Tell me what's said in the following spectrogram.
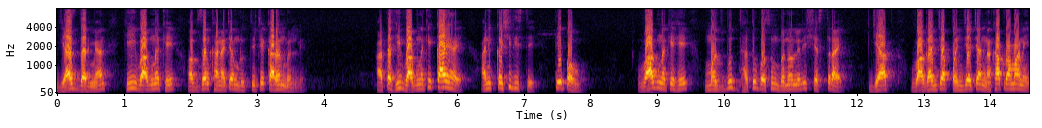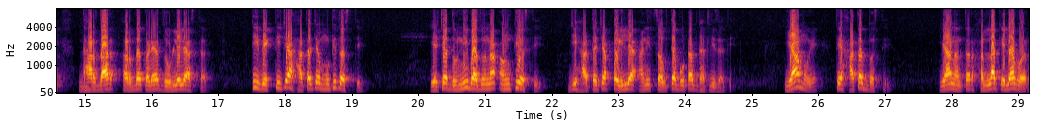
याच दरम्यान ही वाघनखे अफजलखानाच्या मृत्यूचे कारण बनले. आता ही वाघनखे काय आहे आणि कशी दिसते ते पाहू. वाघनखे हे मजबूत धातूपासून बनवलेले शस्त्र आहे ज्यात वाघांच्या पंजाच्या नखाप्रमाणे धारदार अर्धकड्या जोडलेल्या असतात. ती व्यक्तीच्या हाताच्या मुठीत असते. याच्या दोन्ही बाजूंना अंगठी असते जी हाताच्या पहिल्या आणि चौथ्या बोटात घातली जाते. यामुळे ते हातात बसते. यानंतर हल्ला केल्यावर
